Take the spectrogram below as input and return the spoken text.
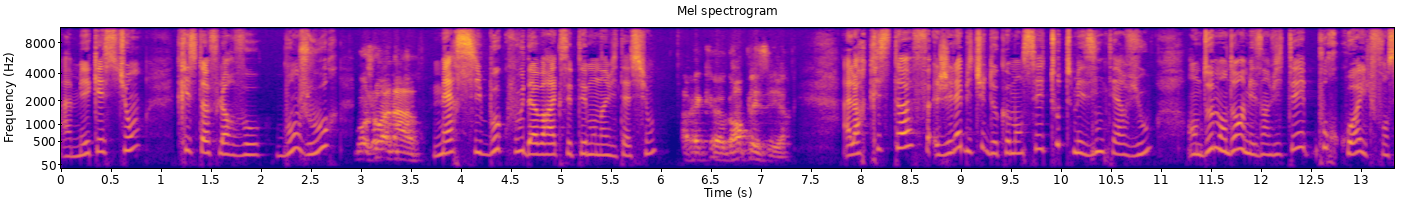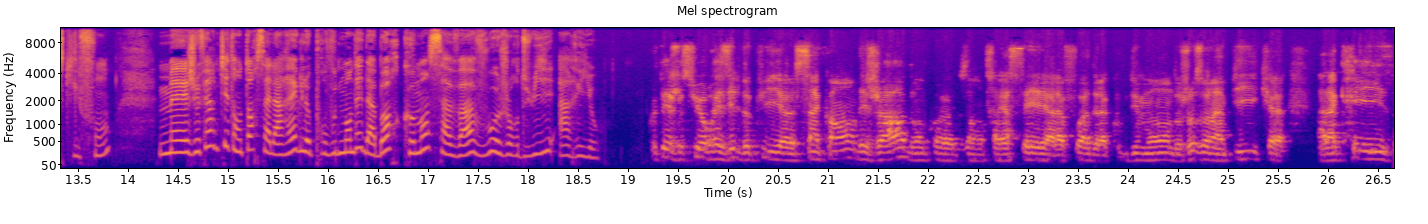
à mes questions. Christophe Lorvaux, bonjour. Bonjour Anna. Merci beaucoup d'avoir accepté mon invitation. avec grand plaisir. Alors Christophe, j'ai l'habitude de commencer toutes mes interviews en demandant à mes invités pourquoi ils font ce qu'ils font. Mais je vais faire une petite entorse à la règle pour vous demander d'abord comment ça va, vous, aujourd'hui, à Rio. Écoutez, je suis au Brésil depuis euh, cinq ans déjà, donc euh, nous avons traversé à la fois de la Coupe du Monde aux Jeux Olympiques, euh, à la crise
